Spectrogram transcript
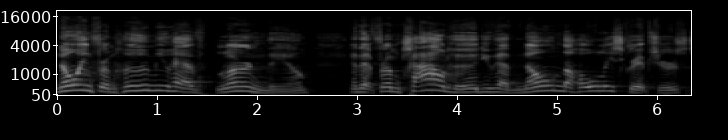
Knowing from whom you have learned them, and that from childhood you have known the Holy Scriptures,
